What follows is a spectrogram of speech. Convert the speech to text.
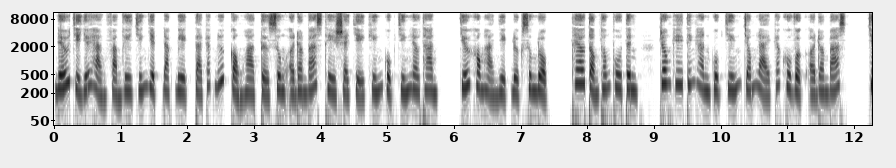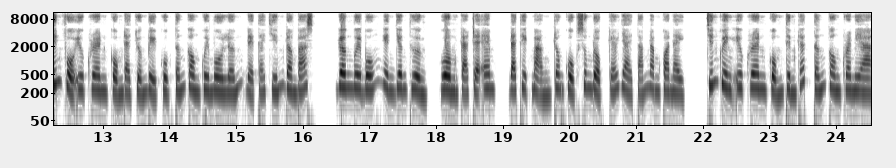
nếu chỉ giới hạn phạm vi chiến dịch đặc biệt tại các nước Cộng hòa tự xung ở Donbass thì sẽ chỉ khiến cuộc chiến leo thang, chứ không hạ nhiệt được xung đột. Theo Tổng thống Putin, trong khi tiến hành cuộc chiến chống lại các khu vực ở Donbass, chính phủ Ukraine cũng đã chuẩn bị cuộc tấn công quy mô lớn để tái chiếm Donbass. Gần 14.000 dân thường, gồm cả trẻ em, đã thiệt mạng trong cuộc xung đột kéo dài 8 năm qua này. Chính quyền Ukraine cũng tìm cách tấn công Crimea,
